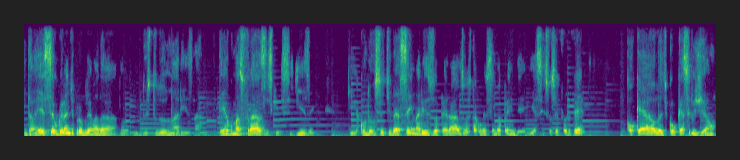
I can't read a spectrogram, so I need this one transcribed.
Então, esse é o grande problema da, do, do, estudo do nariz, né? Tem algumas frases que se dizem que quando você tiver 100 narizes operados, você está começando a aprender. E assim, se você for ver qualquer aula de qualquer cirurgião,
